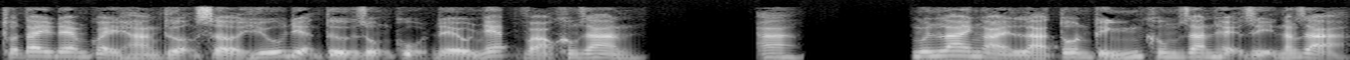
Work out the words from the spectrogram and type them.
Thuận tay đem quầy hàng thượng sở hữu điện tử dụng cụ đều nhét vào không gian. A nguyên lai ngài là tôn kính không gian hệ dị năng giả.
